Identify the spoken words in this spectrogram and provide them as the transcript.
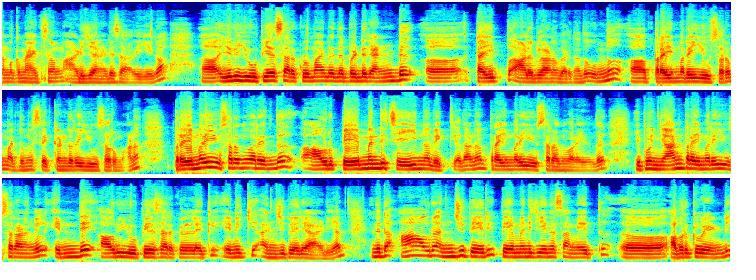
നമുക്ക് മാക്സിമം ആഡ് ചെയ്യാനായിട്ട് സാധിക്കുക. ഈ ഒരു യു പി ഐ സർക്കിളുമായി ബന്ധപ്പെട്ട് രണ്ട് ടൈപ്പ് ആളുകളാണ് വരുന്നത്. ഒന്ന് പ്രൈമറി യൂസറും മറ്റൊന്ന് സെക്കൻഡറി യൂസറുമാണ് പ്രൈമറി യൂസർ എന്ന് പറയുന്നത് ആ ഒരു പേയ്മെന്റ് ചെയ്യുന്ന വ്യക്തി അതാണ് പ്രൈമറി യൂസർ എന്ന് പറയുന്നത്. ഇപ്പോൾ ഞാൻ പ്രൈമറി യൂസർ ആണെങ്കിൽ എന്റെ ആ ഒരു യു പി ഐ സർക്കിളിലേക്ക് എനിക്ക് അഞ്ച് പേരെ ആഡ് ചെയ്യാം. എന്നിട്ട് ആ ഒരു അഞ്ച് പേര് പേയ്മെന്റ് ചെയ്യുന്ന സമയത്ത് അവർക്ക് വേണ്ടി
